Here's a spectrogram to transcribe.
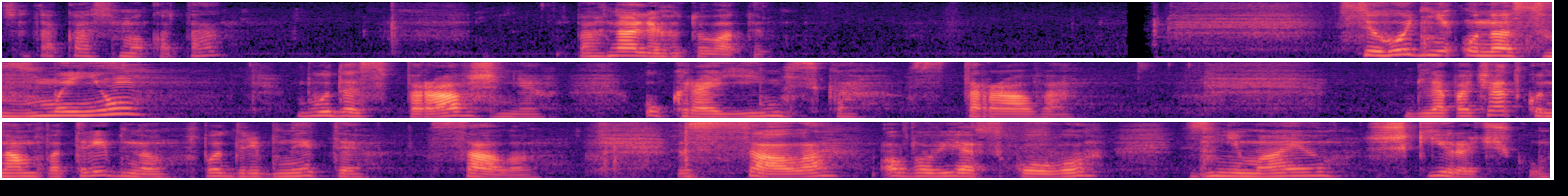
Це така смакота. Погнали готувати. Сьогодні у нас в меню буде справжня українська страва. Для початку нам потрібно подрібнити сало. З сала обов'язково знімаю шкірочку.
